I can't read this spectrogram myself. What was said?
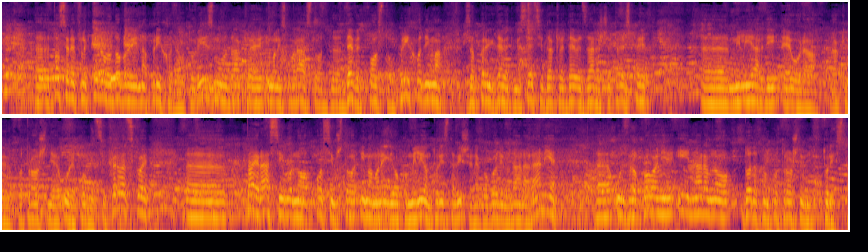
E, to se reflektiralo dobro i na prihode u turizmu, dakle imali smo rast od 9% u prihodima za prvih 9 mjeseci, dakle 9,45 E, milijardi eura dakle, potrošnje u Republici Hrvatskoj. E, taj rast sigurno, osim što imamo negdje oko milijun turista više nego godinu dana ranije, e, uzrokovan je i naravno dodatnom potrošnjom turista.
